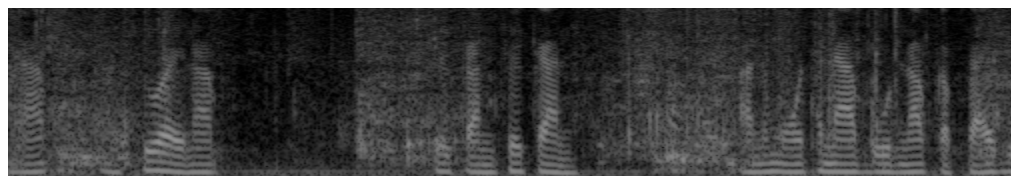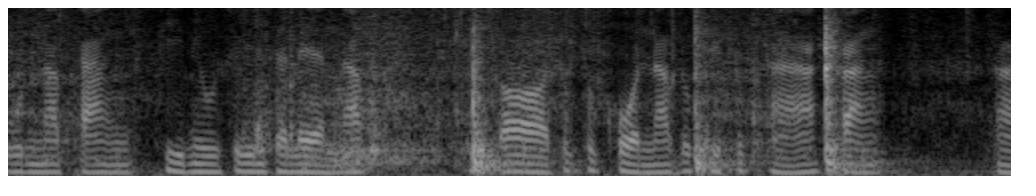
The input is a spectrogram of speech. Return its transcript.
นะครับช่วยนะครับ ช่วยกันช่วยกัน อนุโมทนาบุญนะครับกับสายบุญนะครับทางพีนิวซีรินเทเลนนะครับ ก็ทุกๆคนนะครับลูกศิษย์ลูกหาทางอ่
